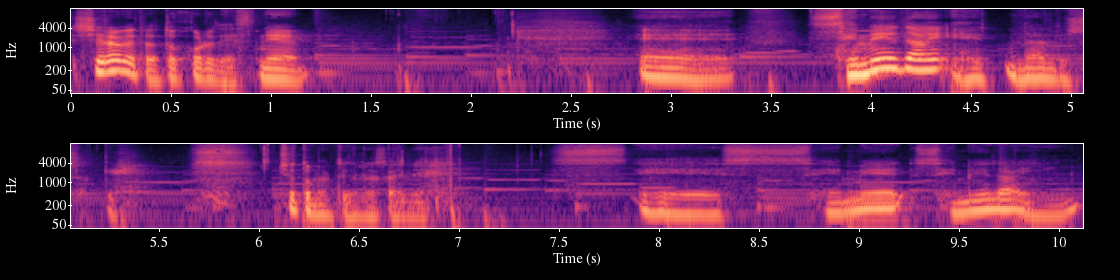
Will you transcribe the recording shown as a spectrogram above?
調べたところですね、えー、攻め台、えー、何でしたっけ？ちょっと待ってくださいね。えー、セメセメダイン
